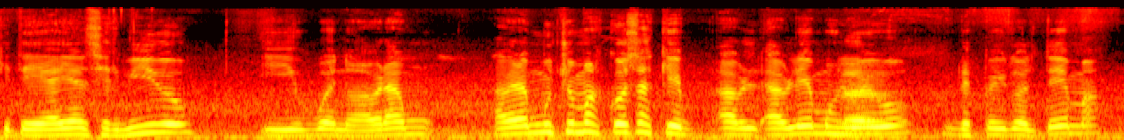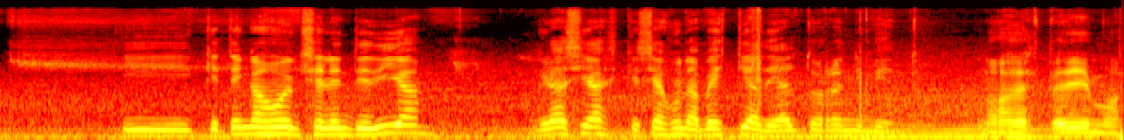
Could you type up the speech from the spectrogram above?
que te hayan servido y bueno, habrá, habrá muchas más cosas que hablemos luego respecto al tema y que tengas un excelente día. Gracias, que seas una bestia de alto rendimiento. Nos despedimos.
